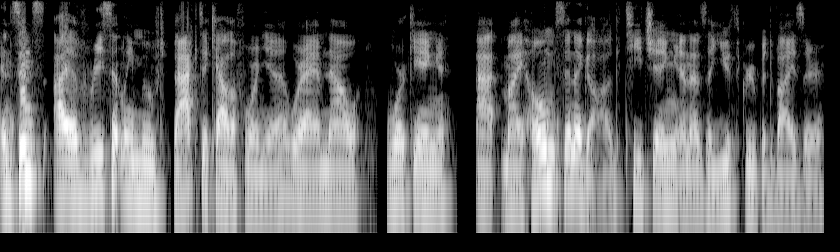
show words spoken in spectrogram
And since I have recently moved back to California, where I am now working at my home synagogue, teaching and as a youth group advisor,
